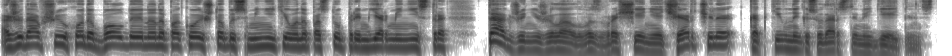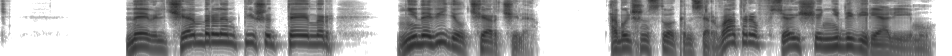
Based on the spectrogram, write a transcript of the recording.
ожидавший ухода Болдуина на покой, чтобы сменить его на посту премьер-министра, также не желал возвращения Черчилля к активной государственной деятельности. Невиль Чемберлен, пишет Тейлор, ненавидел Черчилля, а большинство консерваторов все еще не доверяли ему.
